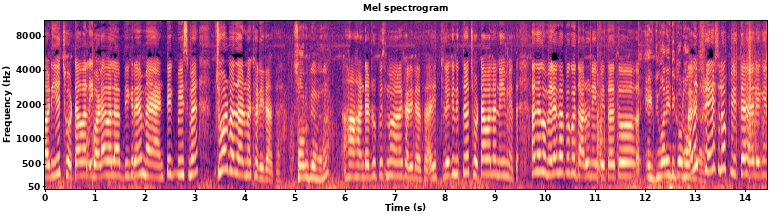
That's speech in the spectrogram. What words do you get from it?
और ये छोटा वाला बड़ा वाला आप दिख रहे हैं मैं एंटिक पीस में चोर बाज़ार में खरीदा था। सौ रुपये में ना? हाँ हंड्रेड रुपीज़ में मैंने खरीदा था। लेकिन इतना छोटा वाला नहीं मिलता। अरे देखो मेरे घर पे कोई दारू नहीं पीता है तो एक दिवाली हो अभी फ्रेंड्स लोग पीते हैं लेकिन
